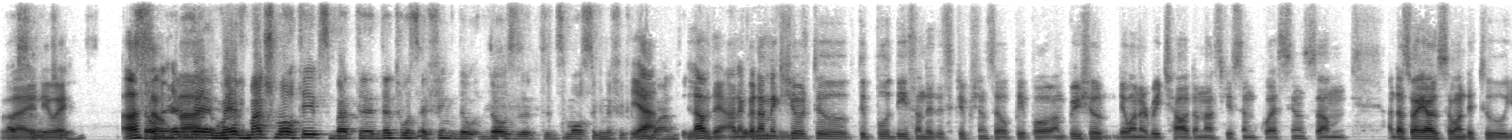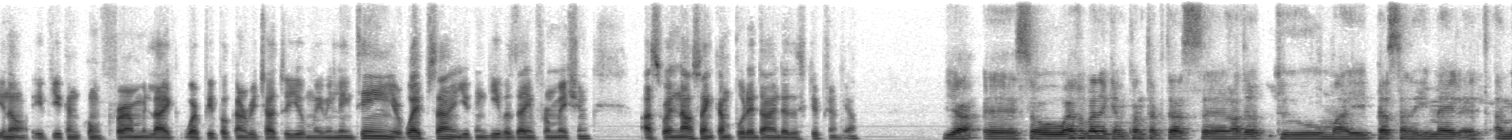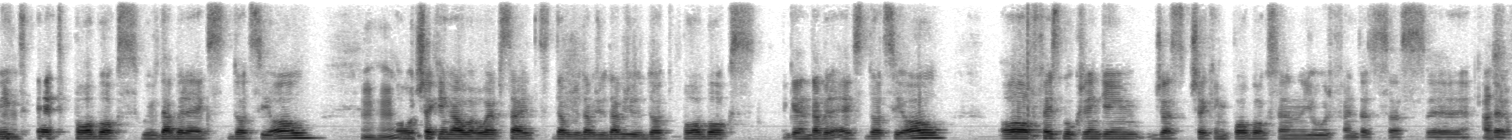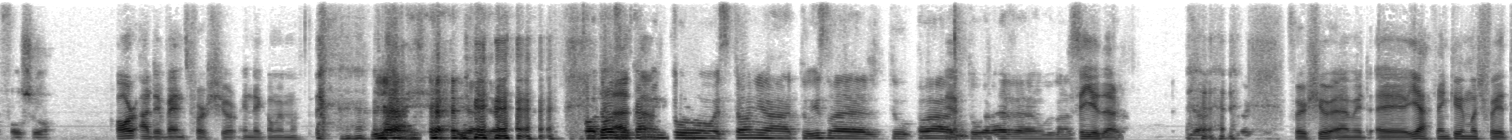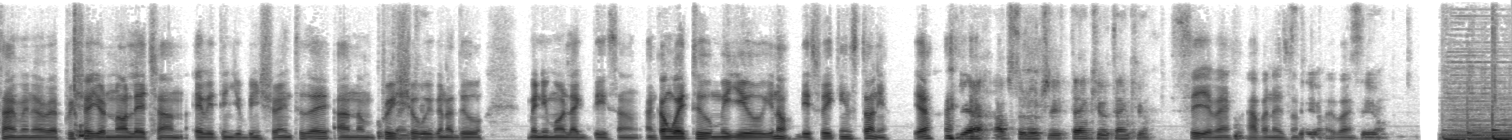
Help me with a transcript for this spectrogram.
But anyway awesome so we have, uh, we have, much more tips but uh, that was i think the, those that it's more significant yeah one. love that. And i'm gonna make sure to to put this on the description so people i'm pretty sure they want to reach out and ask you some questions um and that's why i also wanted to you know if you can confirm like where people can reach out to you maybe linkedin your website and you can give us that information as well now so i can put it down in the description yeah yeah, uh, so everybody can contact us uh, rather to my personal email at amit mm-hmm. at proboxx with double x.co mm-hmm. or checking our website www.proboxx again double x dot co or Facebook ringing, just checking Proboxx and you will find us, us uh, awesome. there for sure or at events for sure in the coming month. yeah, yeah, yeah, yeah. For those who are coming to Estonia, to Israel, to Prague, yeah. to wherever, we're gonna see, see you there. Yeah, exactly. for sure, Amit. Uh, yeah, thank you very much for your time, and I appreciate your knowledge and everything you've been sharing today. And I'm pretty thank sure you. we're gonna do many more like this, and I can't wait to meet you. You know, this week in Estonia. Yeah. yeah, absolutely. Thank you. Thank you. See you, man. Have a nice see one. Bye bye. See you.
